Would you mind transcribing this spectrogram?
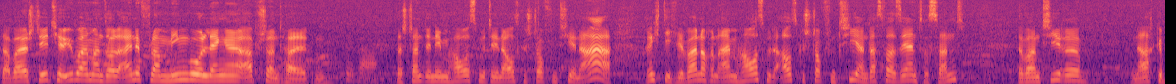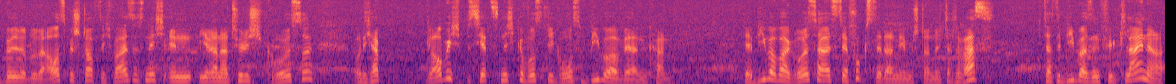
Dabei steht hier überall, man soll eine Flamingo-Länge Abstand halten. Das stand in dem Haus mit den ausgestopften Tieren. Ah, richtig, wir waren noch in einem Haus mit ausgestopften Tieren. Das war sehr interessant. Da waren Tiere nachgebildet oder ausgestopft, ich weiß es nicht, in ihrer natürlichen Größe. Und ich habe, glaube ich, bis jetzt nicht gewusst, wie groß ein Biber werden kann. Der Biber war größer als der Fuchs, der daneben stand. Und ich dachte, was? Ich dachte, Biber sind viel kleiner.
